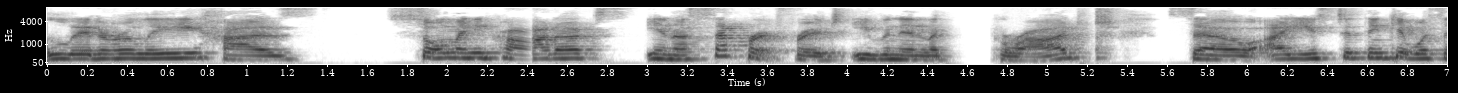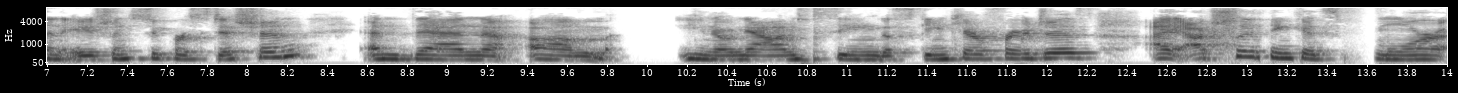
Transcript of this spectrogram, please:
literally has so many products in a separate fridge, even in the garage. So I used to think it was an Asian superstition, and then um, you know now I'm seeing the skincare fridges. I actually think it's more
